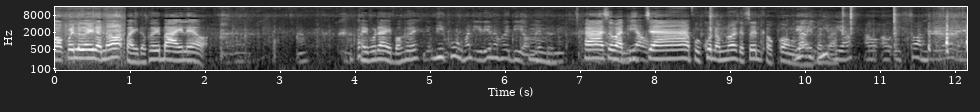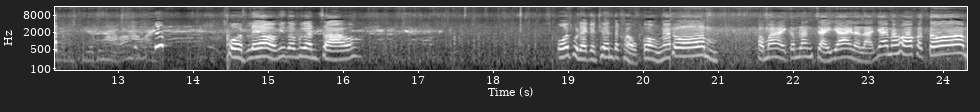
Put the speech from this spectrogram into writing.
ออกไปเลยแหละเนาะไปเดี๋ยวเคยบายแล้ว ไปบ่ได้บ่เฮ้ยเดี๋ยวมีคู่มันอีกนิดนึงเฮ้ยเดี่ยวเลยตัวนี้ค่ะสวัสดีจ้าผูดคุณอำนวยกับเส้นเขาวกล่องเดี๋ยวไว้อีกเพิ่นนิดว่าเดียวเอาเอาอีกซ่อนเด้อเดี๋ยวจะหาว่าเอาอันโผดแล้วมีแต่เพื่อนสาว โอ้ยผู้ใดก็เชิญแตะเขากล่องนะชม เขามาให้กำลังใจยายล่ะล่ะยายมาห่อข้าวต้ม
